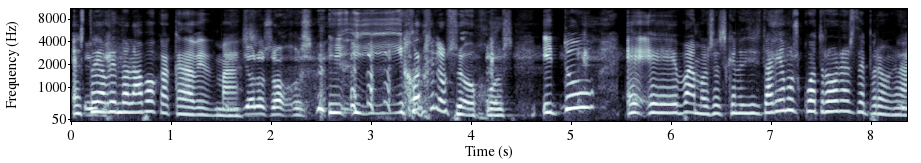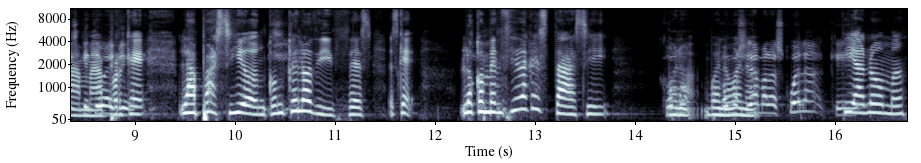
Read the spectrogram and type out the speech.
estoy abriendo la boca cada vez más. Y yo los ojos. Y, y- y Jorge los ojos. Y tú, eh, eh, vamos, es que necesitaríamos cuatro horas de programa. Es que porque la pasión, ¿con qué lo dices? Es que lo convencida que estás y. ¿Cómo, bueno, bueno, ¿cómo bueno. se llama la escuela? Que- Pianoma.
